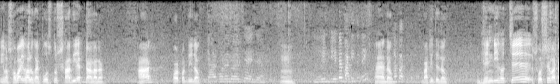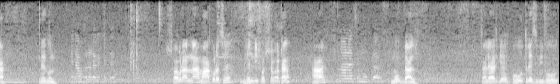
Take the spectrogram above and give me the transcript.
এবার সবাই ভালো খায় পোস্তর স্বাদই একটা আলাদা। আর পরপর দিয়ে দাও। তারপরে রয়েছে এই যে হুম। ভেন্ডি এটা বাটিতে দেই? হ্যাঁ দাও। বাটিতে দাও। ভেন্ডি হচ্ছে সর্ষে বাটা। দেখুন। এটাও ভালো লাগে খেতে। সব রান্না মা করেছে ভেন্ডি সর্ষে বাটা আর আর আছে মুগ ডাল। মুগ ডাল। তাহলে আজকে বহুত রেসিপি বহুত।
